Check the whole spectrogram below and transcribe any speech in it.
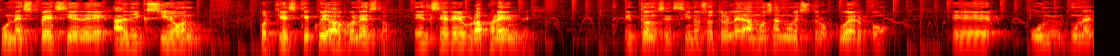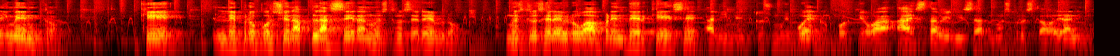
una especie de adicción, porque es que cuidado con esto, el cerebro aprende. Entonces, si nosotros le damos a nuestro cuerpo eh, un, un alimento que le proporciona placer a nuestro cerebro, nuestro cerebro va a aprender que ese alimento es muy bueno porque va a estabilizar nuestro estado de ánimo.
